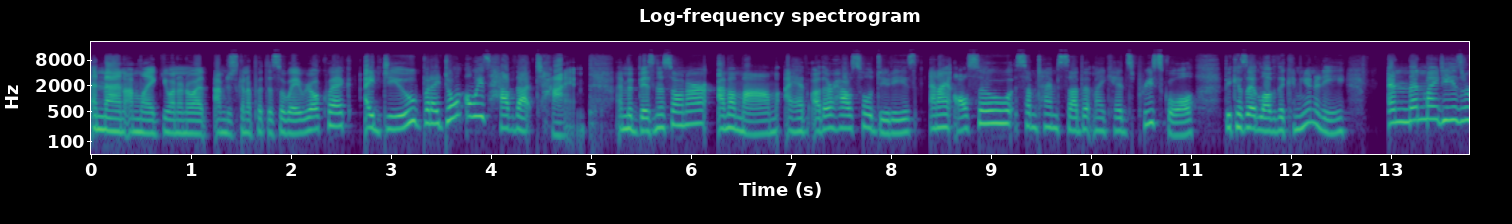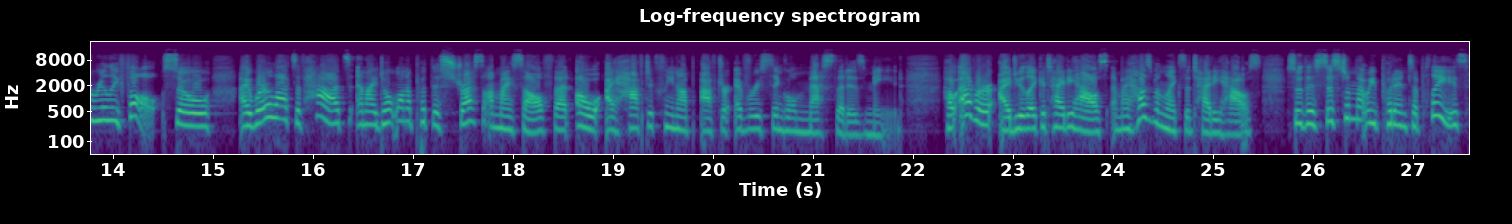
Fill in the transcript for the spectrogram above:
And then I'm like, you want to know what? I'm just going to put this away real quick. I do, but I don't always have that time. I'm a business owner, I'm a mom, I have other household duties, and I also sometimes sub at my kids' preschool because I love the community. And then my days are really full. So I wear lots of hats and I don't want to put this stress on myself that, oh, I have to clean up after every single mess that is made. However, I do like a tidy house and my husband likes a tidy house. So this system that we put into place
